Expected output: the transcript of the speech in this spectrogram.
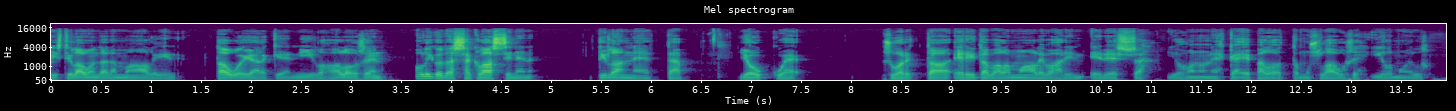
pisti lauantaina maaliin tauon jälkeen Niilo Halosen. Oliko tässä klassinen tilanne, että joukkue suorittaa eri tavalla maalivahdin edessä, johon on ehkä epäluottamuslause ilmoilla?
